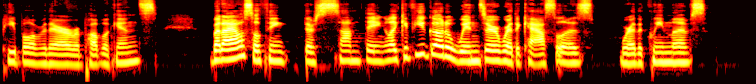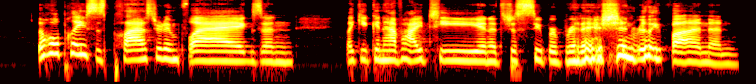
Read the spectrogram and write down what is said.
people over there are Republicans. But I also think there's something like if you go to Windsor, where the castle is, where the Queen lives, the whole place is plastered in flags and like you can have high tea and it's just super British and really fun. And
